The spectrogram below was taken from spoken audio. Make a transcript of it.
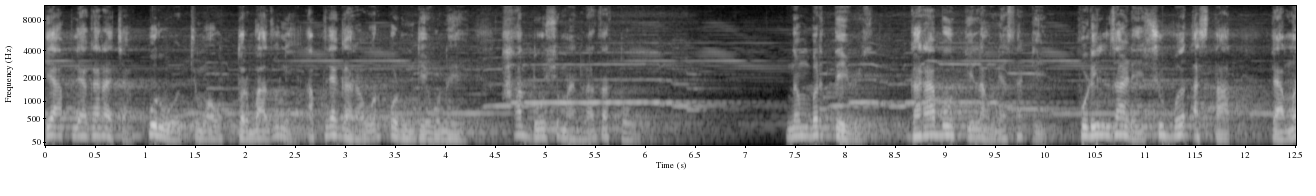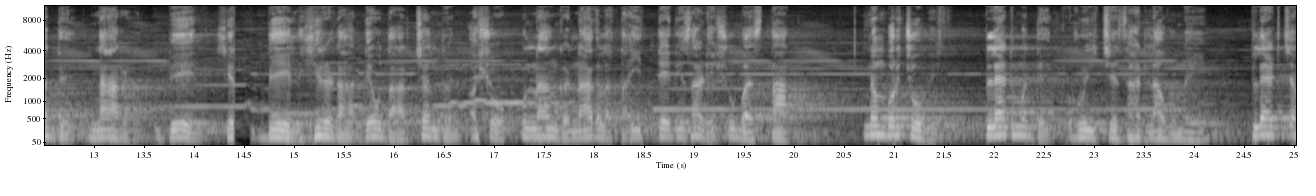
ही आपल्या घराच्या पूर्व किंवा उत्तर बाजूने आपल्या घरावर पडून देऊ नये. हा दोष मानला जातो. नंबर तेवीस. घराभोवती लावण्यासाठी पुढील झाडे शुभ असतात. त्यामध्ये नारळ बेल हिर बेल हिरडा देवदार चंदन अशोक पुनांग नागलता इत्यादी झाडे शुभ असतात. नंबर चोवीस. फ्लॅटमध्ये रुईचे झाड लावू नये. फ्लॅटच्या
